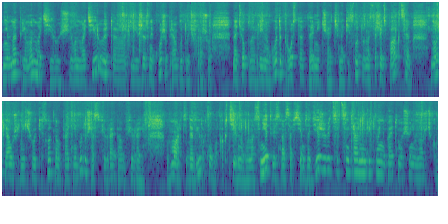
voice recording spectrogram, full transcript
дневной крем, он матирующий, он матирует, а, и жирной коже прям вот очень хорошо на теплое время года, просто замечательно. Кислоты у нас опять по акциям, но я уже ничего кислотного брать не буду, сейчас в феврале Э, феврале. В марте добью. Такого активного у нас нет. Весна совсем задерживается в центральном регионе, поэтому еще немножечко,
